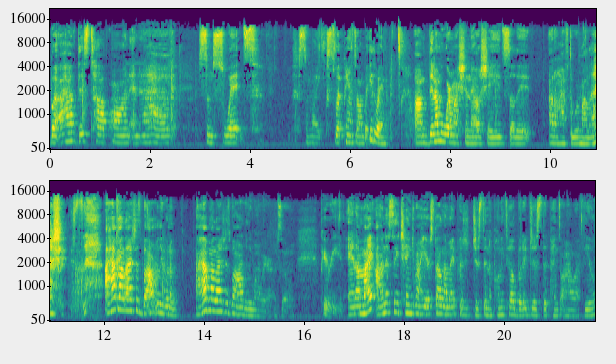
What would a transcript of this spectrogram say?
But I have this top on and then I have some sweats. Some like sweatpants on. But either way, um, then I'm to wear my Chanel shades so that I don't have to wear my lashes. I have my lashes, but I don't really want to. I have my lashes, but I don't really want to wear them. So period. And i might honestly change my hairstyle. I might put it just in a ponytail but it just depends on how i feel.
